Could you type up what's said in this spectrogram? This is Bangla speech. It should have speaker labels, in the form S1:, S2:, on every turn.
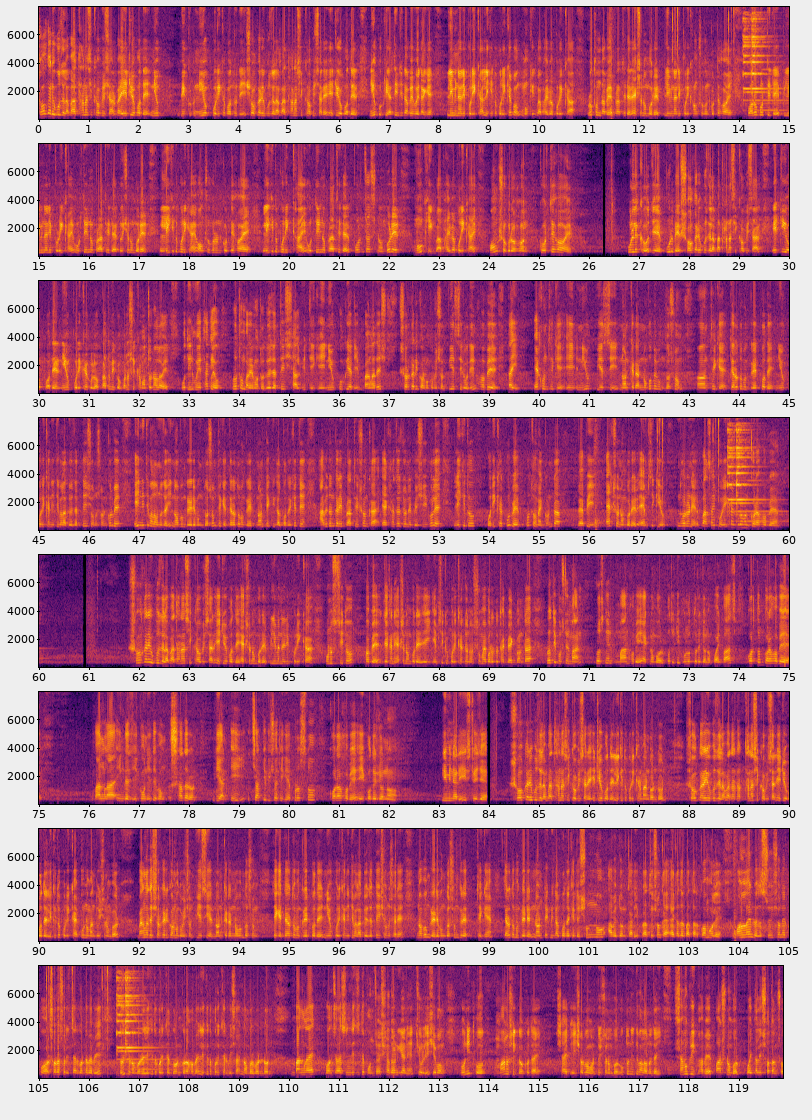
S1: সহকারী উপজেলা বা থানা শিক্ষা অফিসার বা এটিও পদে নিয়োগ নিয়োগ পরীক্ষা পদ্ধতি, সহকারী উপজেলা বা থানা শিক্ষা অফিসারে এটিও পদের নিয়োগ প্রক্রিয়া তিনটি ধাপে হয়ে থাকে। প্রিলিমিনারি পরীক্ষা, লিখিত পরীক্ষা এবং মৌখিক বা ভাইবা পরীক্ষা। প্রথম ধাপে প্রার্থীদের একশো নম্বরের প্রিলিমিনারি পরীক্ষা অংশগ্রহণ করতে হয়। পরবর্তীতে প্রিলিমিনারি পরীক্ষায় উত্তীর্ণ প্রার্থীদের দুইশো নম্বরের লিখিত পরীক্ষায় অংশগ্রহণ করতে হয়। লিখিত পরীক্ষায় উত্তীর্ণ প্রার্থীদের পঞ্চাশ নম্বরের মৌখিক বা ভাইবা পরীক্ষায় অংশগ্রহণ করতে হয়। উল্লেখ্য যে পূর্বের সহকারী উপজেলা বা থানা শিক্ষা অফিসার এটিও পদের নিয়োগ পরীক্ষাগুলো প্রাথমিক ও গণশিক্ষা মন্ত্রণালয়ের অধীন হয়ে থাকলেও প্রথমবারের মতো দু হাজার তেইশ সাল ভিত্তিক এই নিয়োগ প্রক্রিয়াটি বাংলাদেশ সরকারি কর্মকমিশন পিএসসির অধীন হবে। তাই এখন থেকে এই নিয়োগ পিএসসি নন ক্যাডার নবম এবং দশম থেকে তেরোতম গ্রেড পদে নিয়োগ পরীক্ষা নীতিমালা দু হাজার তেইশ অনুসরণ করবে। এই নীতিমালা অনুযায়ী নবম গ্রেড এবং দশম থেকে তেরোতম গ্রেড নন টেকনিক্যাল পদের ক্ষেত্রে আবেদনকারী প্রার্থীর সংখ্যা এক হাজার জনের বেশি হলে লিখিত পরীক্ষার পূর্বে প্রথম এক ঘণ্টা ব্যাপী একশো নম্বরের এমসিকিউ ধরনের বাছাই পরীক্ষা গ্রহণ করা হবে। সহকারী উপজেলা বা থানা শিক্ষা অফিসার এটিও পদে একশো নম্বরের প্রিলিমিনারি পরীক্ষা অনুষ্ঠিত হবে, যেখানে একশো নম্বরের এই এমসিকিউ পরীক্ষার জন্য সময় বরাদ্দ থাকবে এক ঘণ্টা। প্রতি প্রশ্নের মান প্রশ্নের মান হবে এক নম্বর প্রতিটি ভুল উত্তরের জন্য পয়েন্ট পাঁচ। কর্তন করা হবে বাংলা, ইংরেজি, গণিত এবং সাধারণ জ্ঞান। এই চারটি বিষয় থেকে প্রশ্ন করা হবে এই পদের জন্য। প্রিলিমিনারি স্টেজে সহকারী উপজেলা বা থানা শিক্ষা অফিসারে এটিও পদে লিখিত পরীক্ষার মান সহকারী উপজেলা বা থানা শিক্ষা অফিসারে এটিও পদে লিখিত পরীক্ষায় পূর্ণমান দুইশো নম্বর। বাংলাদেশ সরকারি কর্ম কমিশন পিএসসি এর নন ক্যাডার নবম দশম থেকে তেরোতম গ্রেড পদে নিয়োগ পরীক্ষা নীতিমালা দুই হাজার তেইশ অনুসারে নবম গ্রেড এবং দশম গ্রেড থেকে তেরোতম গ্রেডের নন টেকনিক্যাল পদের ক্ষেত্রে শূন্য আবেদনকারী প্রার্থীর সংখ্যা এক হাজার বা তার কম হলে অনলাইন রেজিস্ট্রেশনের পর সরাসরি চার ঘণ্টা ব্যাপী দুইশো নম্বরের লিখিত পরীক্ষা গ্রহণ করা হবে। লিখিত পরীক্ষার বিষয় নম্বর বন্টন, বাংলায় পঞ্চাশ, ইংরেজিতে পঞ্চাশ, সাধারণ জ্ঞানে চল্লিশ এবং গণিত ও মানসিক দক্ষতায় ষাট। এই সর্বমোট দুইশো নম্বর উক্ত নীতিমালা অনুযায়ী সামগ্রিকভাবে পাঁচ নম্বর পঁয়তাল্লিশ শতাংশ,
